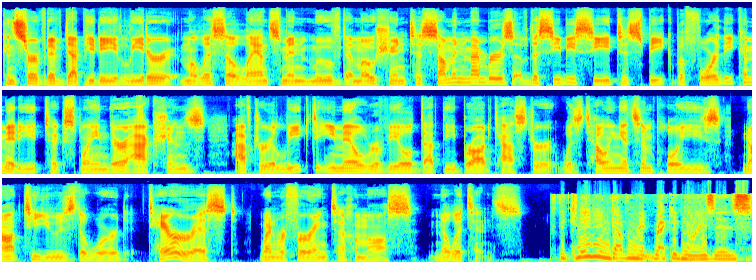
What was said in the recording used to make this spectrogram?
Conservative Deputy Leader Melissa Lantsman moved a motion to summon members of the CBC to speak before the committee to explain their actions after a leaked email revealed that the broadcaster was telling its employees not to use the word terrorist when referring to Hamas militants. The Canadian government recognizes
